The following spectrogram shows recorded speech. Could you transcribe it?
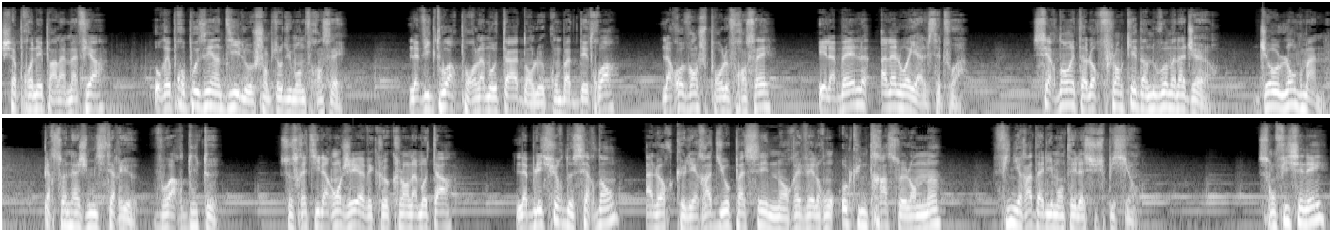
chaperonné par la mafia, aurait proposé un deal au champion du monde français. La victoire pour Lamota dans le combat de Détroit, la revanche pour le français, et la belle à la loyale cette fois. Cerdan est alors flanqué d'un nouveau manager, Joe Longman, personnage mystérieux, voire douteux. Se serait-il arrangé avec le clan Lamota La blessure de Cerdan, alors que les radios passées n'en révéleront aucune trace le lendemain, finira d'alimenter la suspicion. Son fils aîné,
